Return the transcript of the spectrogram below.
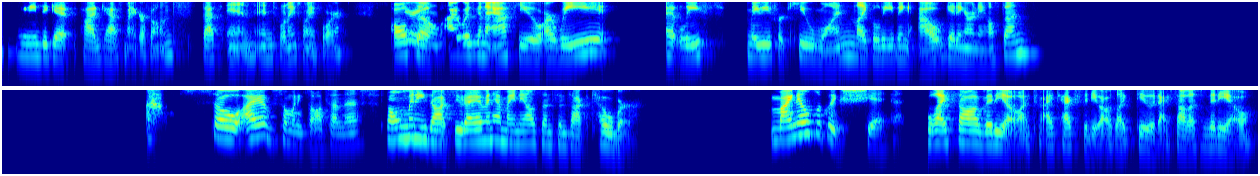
we need to get podcast microphones. That's in in 2024. Also, I was going to ask you, are we at least maybe for Q1 like leaving out getting our nails done? So I have so many thoughts on this. So many thoughts, dude. I haven't had my nails done since October. My nails look like shit. Well, I saw a video. I, t- I texted you. I was like, dude, I saw this video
